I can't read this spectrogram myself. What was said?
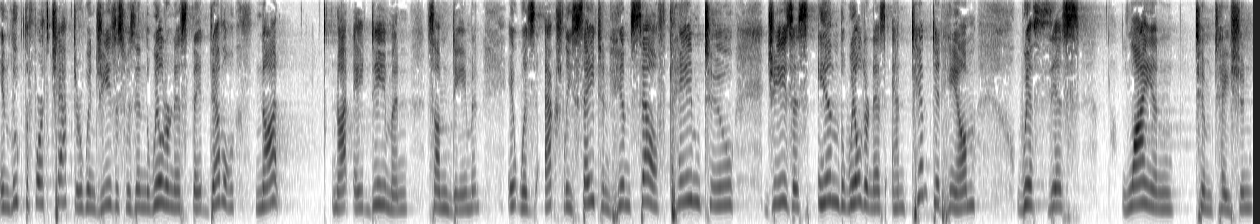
in Luke, the fourth chapter, when Jesus was in the wilderness, the devil, not, not a demon, some demon, it was actually Satan himself came to Jesus in the wilderness and tempted him with this lion temptation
